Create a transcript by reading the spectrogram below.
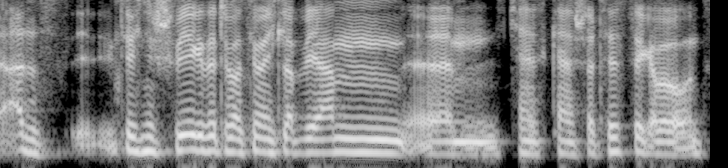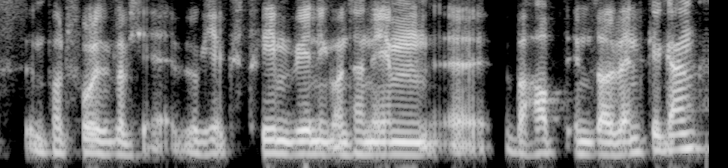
Also es ist natürlich eine schwierige Situation. Ich glaube, wir haben, ähm, ich kenne jetzt keine Statistik, aber bei uns im Portfolio sind, glaube ich, wirklich extrem wenige Unternehmen äh, überhaupt insolvent gegangen.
